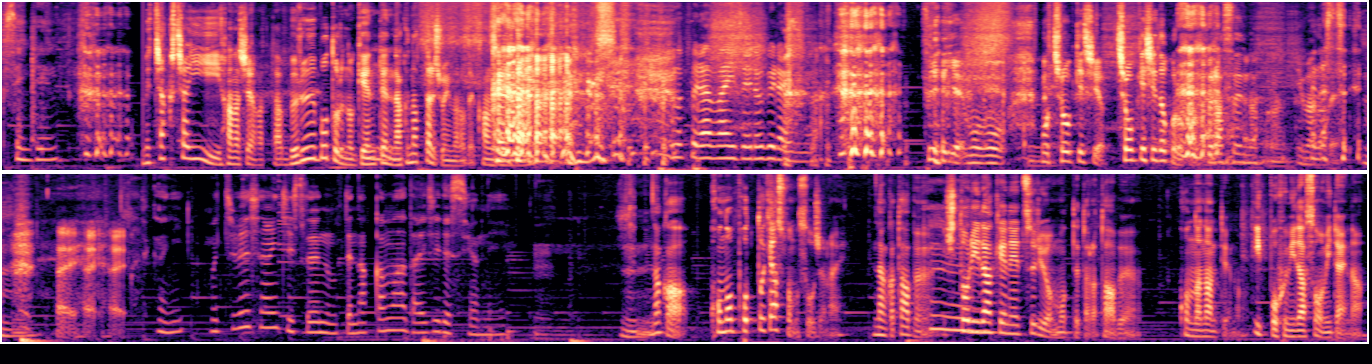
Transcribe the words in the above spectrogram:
宣伝。めちゃくちゃいい話じゃなかった。ブルーボトルの減点なくなったでしょ、今ので完全に。今プラマイゼロぐらいにはいやいやもうもうもう帳消しよ。帳消しどころかプラスになった今ので、うん。はいはいはい。確かに。モチベーション維持するのって仲間大事ですよね。うん。うん、なんかこのポッドキャストもそうじゃない？なんか多うん。分一人だけ熱量を持ってたら多分こんななんていうの？一歩踏み出そうみたいな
